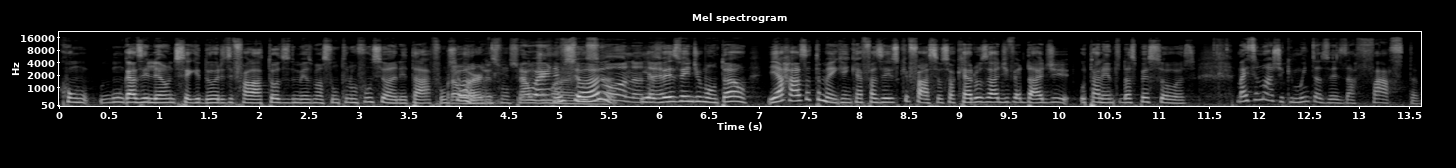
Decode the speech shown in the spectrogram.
com um gazilhão de seguidores e falar todos do mesmo assunto não funcione, tá? Pra Funciona. awareness funciona Pra awareness demais. Funciona, e né? às vezes vende um montão e arrasa também. Quem quer fazer isso que faça. Eu só quero usar de verdade o talento das pessoas. Mas você não acha que muitas vezes afasta?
